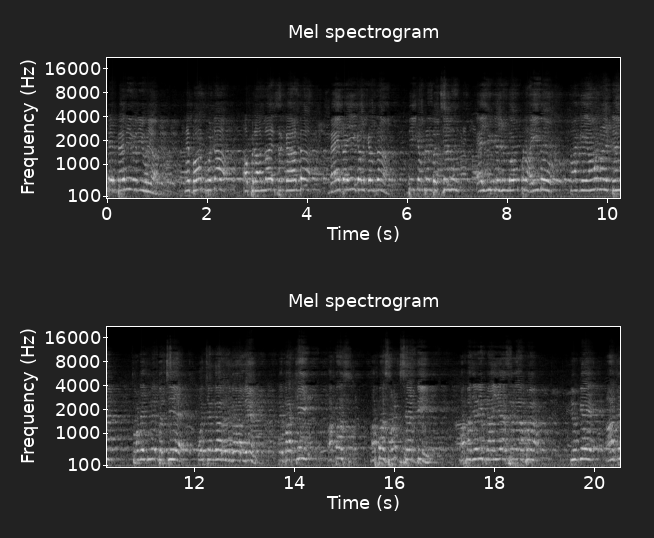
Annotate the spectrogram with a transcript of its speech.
ਇਹ ਪਹਿਲੀ ਵਾਰੀ ਹੋਇਆ। ਇਹ ਬਹੁਤ ਵੱਡਾ ਉਪਰਾਲਾ ਹੈ ਸਰਕਾਰ ਦਾ। ਮੈਂ ਤਾਂ ਇਹ ਗੱਲ ਕਰਦਾ ਕਿ ਆਪਣੇ ਬੱਚਿਆਂ ਨੂੰ ਐਜੂਕੇਸ਼ਨ ਦਿਓ, ਪੜ੍ਹਾਈ ਦਿਓ, ਤਾਂ ਕਿ ਆਉਣ ਵਾਲੇ ਟਾਈਮ ਤੁਹਾਡੇ ਜਿਹੜੇ ਬੱਚੇ ਹੈ, ਉਹ ਚੰਗਾ ਰੋਜ਼ਗਾਰ ਲੈਣ। ਤੇ ਬਾਕੀ ਆਪਾਂ ਆਪਾਂ ਸੜਕ ਸੇਫਟੀ ਆਪਾਂ ਜਿਹੜੀ ਬਣਾਈ ਹੈ ਸਿਰਫ ਆਪਾਂ ਕਿਉਂਕਿ ਅੱਜ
